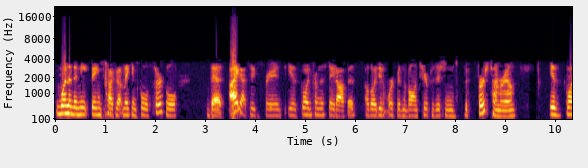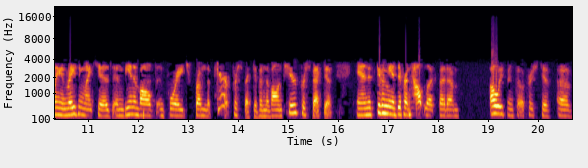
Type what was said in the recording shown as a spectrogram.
one of the neat things you talked about making full circle that I got to experience is going from the state office, although I didn't work in the volunteer position the first time around, is going and raising my kids and being involved in 4-H from the parent perspective and the volunteer perspective. And it's given me a different outlook, but um always been so appreciative of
